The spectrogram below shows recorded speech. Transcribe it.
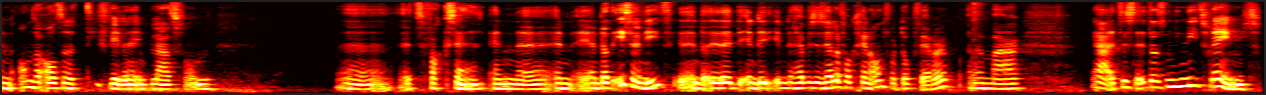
een ander alternatief willen in plaats van uh, het vaccin. En, uh, en, en dat is er niet. En, en, en, en daar hebben ze zelf ook geen antwoord op verder. Uh, maar ja, het is, dat is niet vreemd.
